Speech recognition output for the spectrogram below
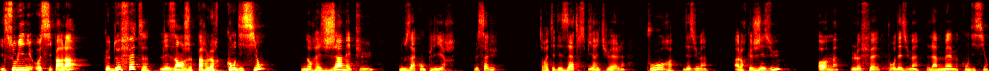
il souligne aussi par là que de fait, les anges, par leur condition, n'auraient jamais pu nous accomplir le salut. Ça aurait été des êtres spirituels pour des humains, alors que Jésus, homme, le fait pour des humains, la même condition.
